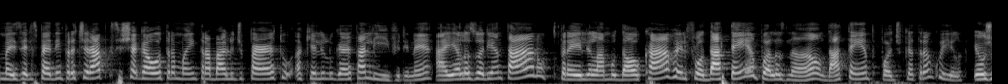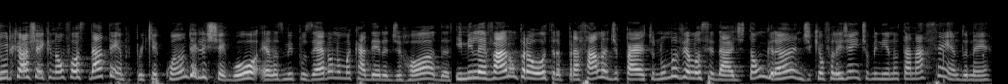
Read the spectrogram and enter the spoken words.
mas eles pedem para tirar, porque se chegar outra mãe em trabalho de parto, aquele lugar tá livre, né? Aí elas orientaram para ele lá mudar o carro. Ele falou: dá tempo? Elas, não, dá tempo, pode ficar tranquila. Eu juro que eu achei que não fosse dar tempo, porque quando ele chegou, elas me puseram numa cadeira de rodas e me levaram para outra, pra sala de parto numa velocidade tão grande que eu falei: gente, o menino tá nascendo, né?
